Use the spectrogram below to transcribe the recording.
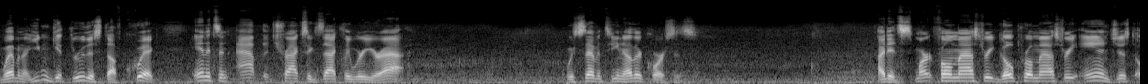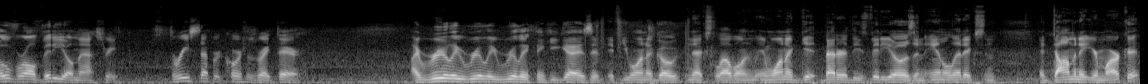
webinars. You can get through this stuff quick, and it's an app that tracks exactly where you're at with 17 other courses. I did smartphone mastery, GoPro mastery, and just overall video mastery. Three separate courses right there. I really, really, really think you guys, if, if you want to go next level and, and want to get better at these videos and analytics and and dominate your market,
